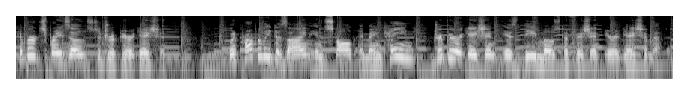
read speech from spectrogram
Convert spray zones to drip irrigation. When properly designed, installed, and maintained, drip irrigation is the most efficient irrigation method.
